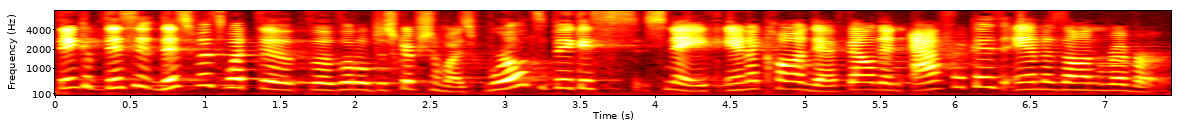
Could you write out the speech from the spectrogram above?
think of this. Is, this was what the, the little description was. World's biggest snake, anaconda, found in Africa's Amazon River.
